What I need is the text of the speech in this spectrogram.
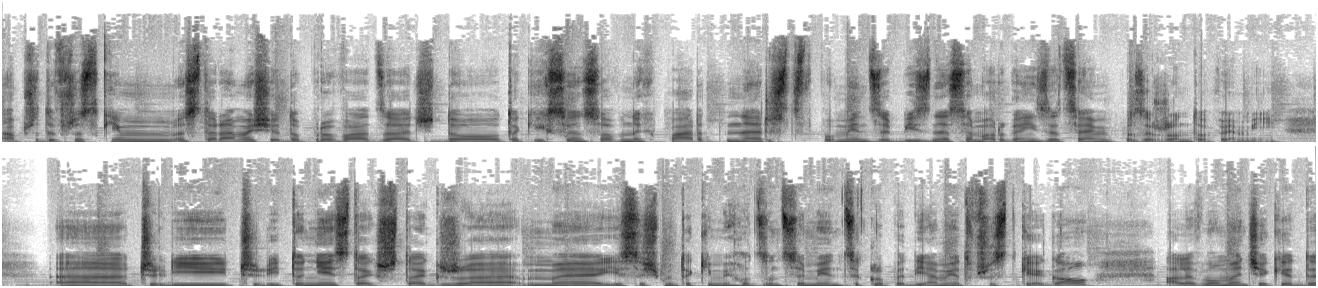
a przede wszystkim staramy się doprowadzać do takich sensownych partnerstw pomiędzy biznesem a organizacjami pozarządowymi. E, czyli, czyli to nie jest też tak, że my jesteśmy takimi chodzącymi encyklopediami od wszystkiego, ale w momencie, kiedy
